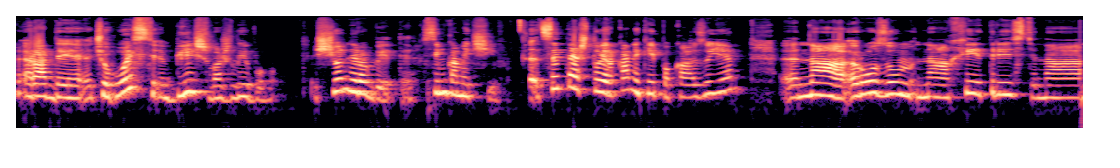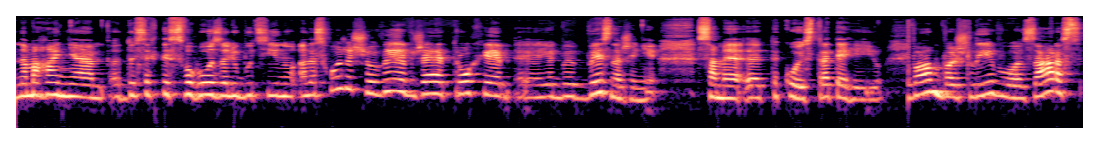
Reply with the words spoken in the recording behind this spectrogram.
ради чогось більш важливого. Що не робити? Сімка мечів. Це теж той аркан, який показує е, на розум, на хитрість, на намагання досягти свого за любу ціну. Але схоже, що ви вже трохи е, якби виснажені саме е, такою стратегією. Вам важливо зараз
